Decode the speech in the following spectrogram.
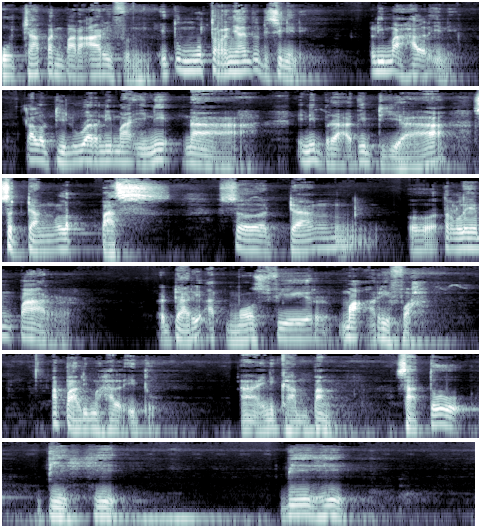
ucapan para arifun itu muternya itu di sini nih. Lima hal ini. Kalau di luar lima ini, nah ini berarti dia sedang lepas, sedang uh, terlempar dari atmosfer ma'rifah. Apa lima hal itu? Nah, ini gampang. Satu, bihi. Bihi.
